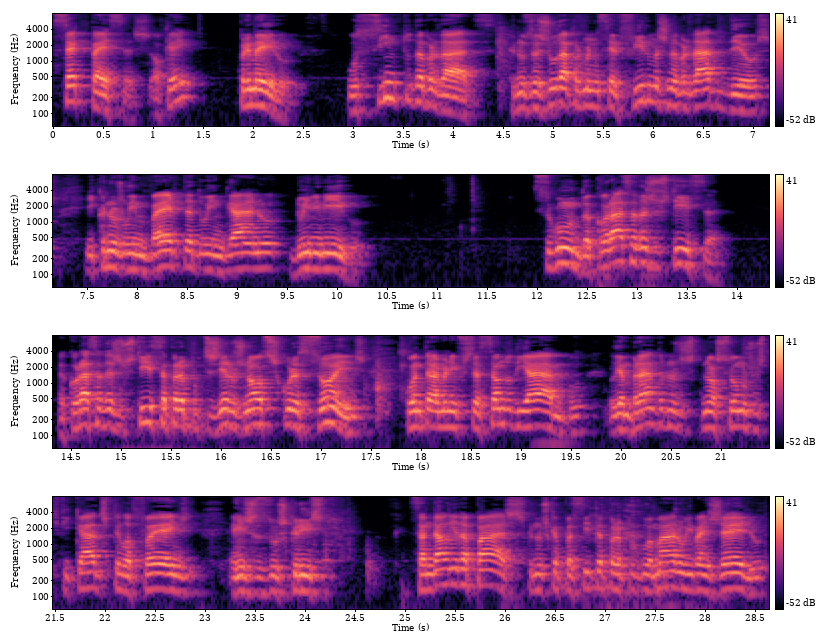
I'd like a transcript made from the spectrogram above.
sete peças, ok? Primeiro, o cinto da verdade, que nos ajuda a permanecer firmes na verdade de Deus e que nos liberta do engano do inimigo. Segundo, a coraça da justiça. A coraça da justiça para proteger os nossos corações contra a manifestação do diabo, lembrando-nos que nós somos justificados pela fé em, Jesus Cristo. Sandália da paz, que nos capacita para proclamar o Evangelho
